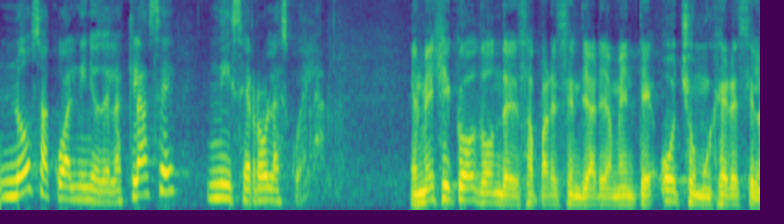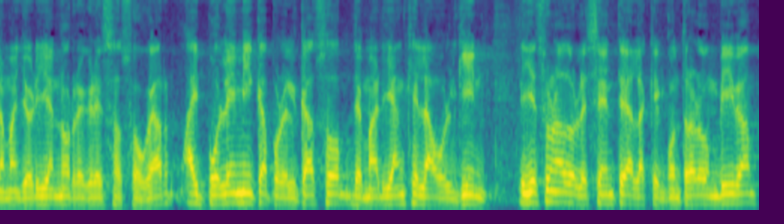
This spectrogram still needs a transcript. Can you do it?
no sacó al niño de la clase ni cerró la escuela. En México, donde desaparecen diariamente ocho mujeres y la mayoría no regresa a su hogar, hay polémica por el caso de María Ángela Holguín. Ella es una adolescente a la que encontraron viva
